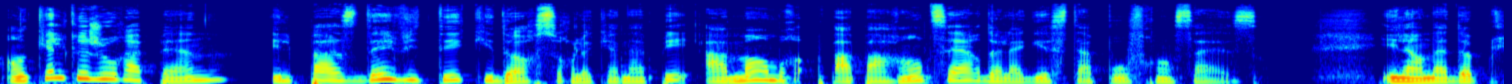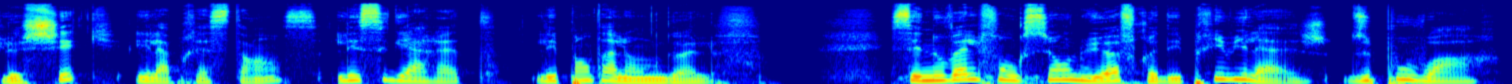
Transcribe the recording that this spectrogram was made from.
En quelques jours à peine, il passe d'invité qui dort sur le canapé à membre à part entière de la Gestapo française. Il en adopte le chic et la prestance, les cigarettes, les pantalons de golf. Ses nouvelles fonctions lui offrent des privilèges, du pouvoir,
